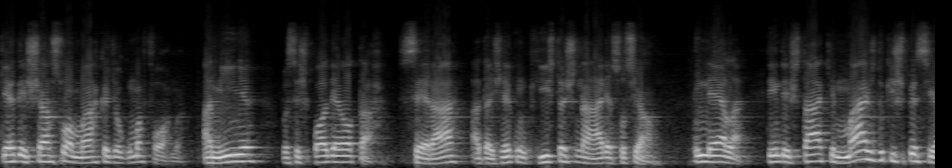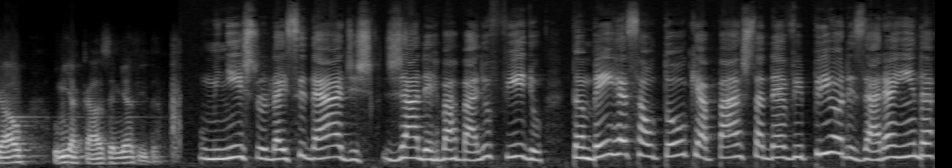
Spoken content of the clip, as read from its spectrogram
quer deixar sua marca de alguma forma. A minha, vocês podem anotar, será a das reconquistas na área social. E nela tem destaque mais do que especial o Minha Casa é Minha Vida. O ministro das Cidades, Jader Barbalho Filho, também ressaltou que a pasta deve priorizar ainda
